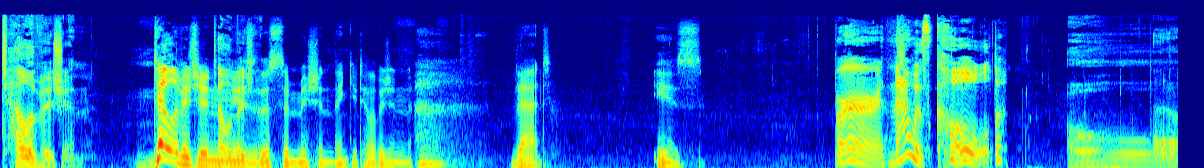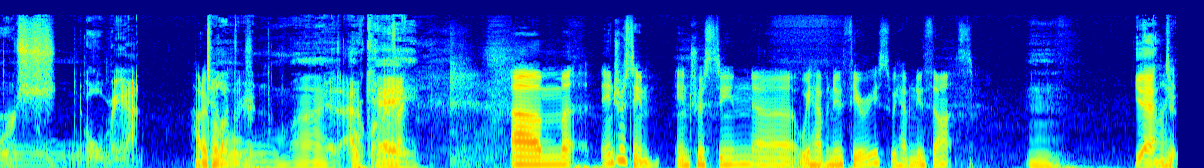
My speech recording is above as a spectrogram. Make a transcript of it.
television. Television, is Television. the submission. Thank you, television. That is Brr, that was cold. Oh, Oh, sh- oh man. how to call oh my. I don't know my Okay. Um, interesting, interesting. Uh, we have new theories. We have new thoughts. Mm. Yeah. I like.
